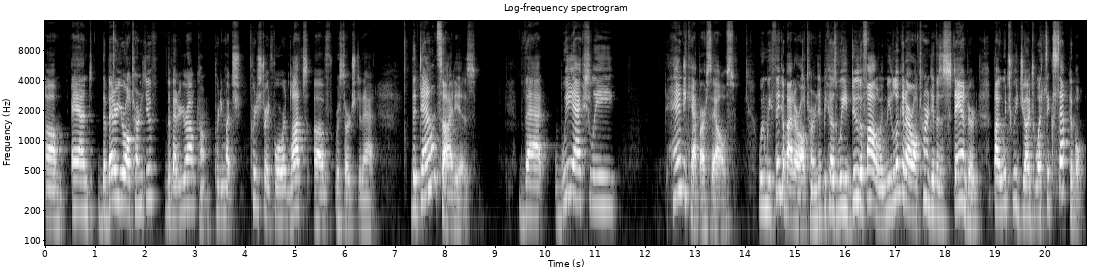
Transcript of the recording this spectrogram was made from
Um, and the better your alternative, the better your outcome. Pretty much, pretty straightforward. Lots of research to that. The downside is that we actually handicap ourselves when we think about our alternative because we do the following we look at our alternative as a standard by which we judge what's acceptable.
